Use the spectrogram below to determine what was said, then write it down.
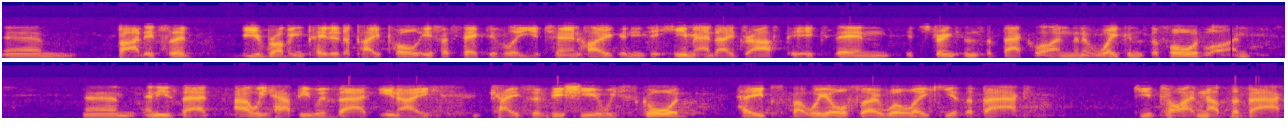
Um, but it's a you're robbing Peter to pay Paul. If effectively you turn Hogan into him and a draft pick, then it strengthens the back line, then it weakens the forward line. Um, and is that are we happy with that in a case of this year we scored heaps, but we also were leaky at the back? Do you tighten up the back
